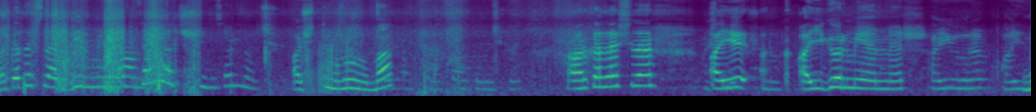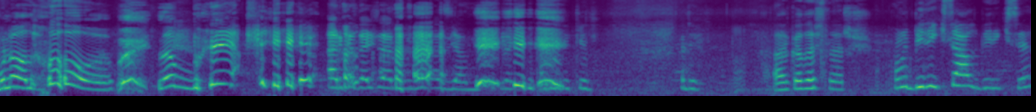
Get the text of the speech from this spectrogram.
arkadaşlar 1 milyon Sen aç işini sen de aç. açtım onu bak. Arkadaşlar. Ayı ayı görmeyenler. Ayı gören ayı. Bu ne oğlum? Lan bu ne? Arkadaşlar bu biraz yanlış. Hadi. Arkadaşlar Onu 1 x'e al 1 x'e.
